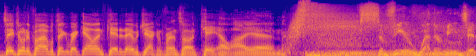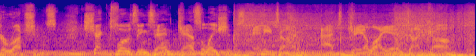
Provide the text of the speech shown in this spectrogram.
It's 825. We'll take a break. LNK today with Jack and Friends on KLIN. Severe weather means interruptions. Check closings and cancellations anytime at KLIN.com.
